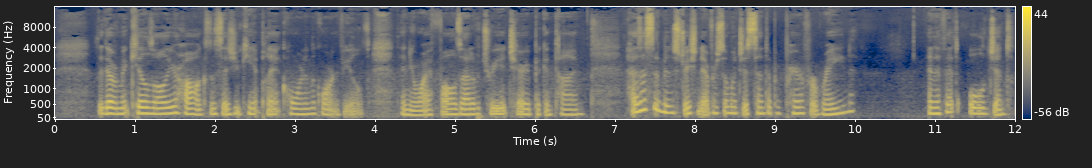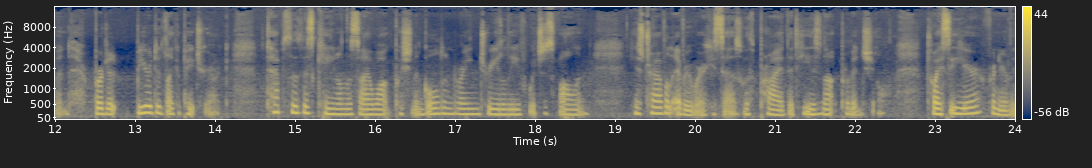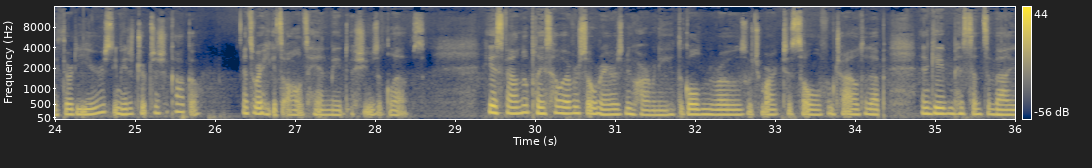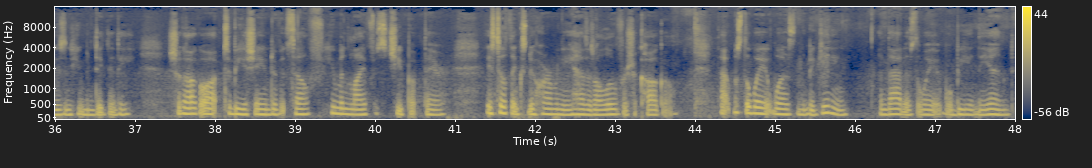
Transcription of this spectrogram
The government kills all your hogs and says you can't plant corn in the cornfields. Then your wife falls out of a tree at cherry picking time. Has this administration ever so much as sent up a prayer for rain? An effete old gentleman, bearded like a patriarch, taps with his cane on the sidewalk, pushing a golden rain tree leaf which has fallen. He has traveled everywhere, he says, with pride that he is not provincial. Twice a year, for nearly thirty years, he made a trip to Chicago. That's where he gets all his handmade shoes and gloves. He has found no place, however, so rare as New Harmony, the golden rose which marked his soul from childhood up and gave him his sense of values and human dignity. Chicago ought to be ashamed of itself. Human life is cheap up there. He still thinks New Harmony has it all over Chicago. That was the way it was in the beginning, and that is the way it will be in the end.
